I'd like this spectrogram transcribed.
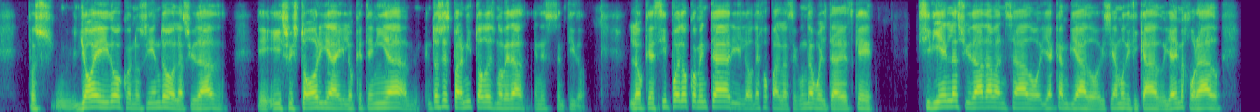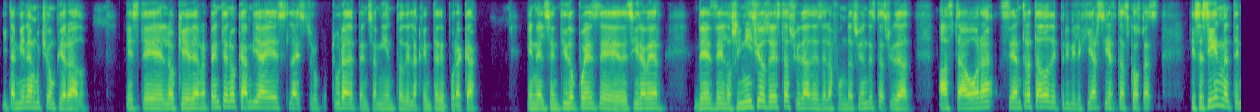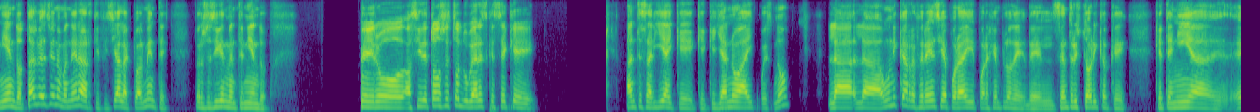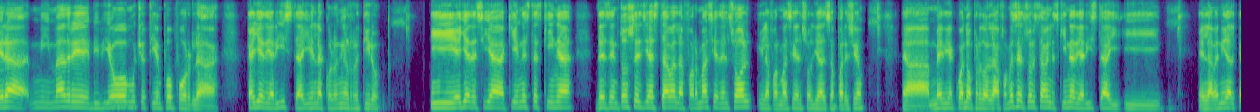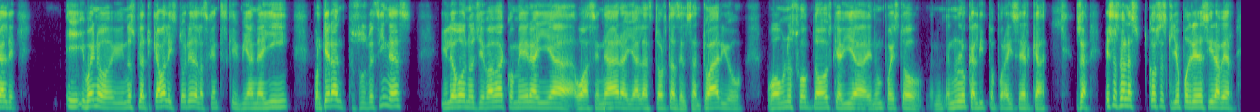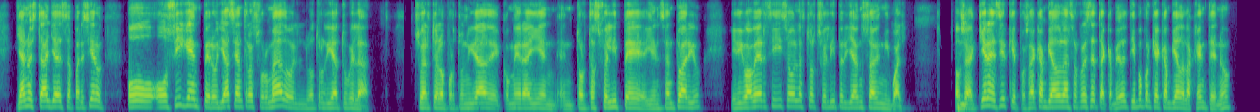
pues yo he ido conociendo la ciudad y, su historia y lo que tenía. Entonces, para mí todo es novedad en ese sentido. Lo que sí puedo comentar y lo dejo para la segunda vuelta es que si bien la ciudad ha avanzado y ha cambiado y se ha modificado y ha mejorado y también ha mucho empeorado, este, lo que de repente no cambia es la estructura de pensamiento de la gente de por acá, en el sentido pues de decir, a ver, desde los inicios de esta ciudad, desde la fundación de esta ciudad hasta ahora, se han tratado de privilegiar ciertas cosas que se siguen manteniendo, tal vez de una manera artificial actualmente, pero se siguen manteniendo. Pero así de todos estos lugares que sé que antes había y que, que, ya no hay, pues no. La, la, única referencia por ahí, por ejemplo, del centro histórico que, que tenía eh, era, mi madre vivió mucho tiempo por la calle de Arista, ahí en la colonia El Retiro. Y ella decía, aquí en esta esquina, desde entonces ya estaba la farmacia del Sol y la farmacia del Sol ya desapareció. A media, cuando, perdón, la farmacia del Sol estaba en la esquina de Arista y, en la avenida Alcalde. Y, bueno, y nos platicaba la historia de las gentes que vivían ahí, porque eran pues, sus vecinas, y luego nos llevaba a comer ahí o a cenar allá las tortas del santuario o a unos hot dogs que había en un puesto, en un localito por ahí cerca. O sea, esas son las cosas que yo podría decir, a ver, ya no están, ya desaparecieron o, siguen, pero ya se han transformado. El otro día tuve la suerte, la oportunidad de comer ahí en, en Tortas Felipe, ahí en el santuario, y digo, a ver, sí, son las Tortas Felipe, pero ya no saben igual. O sea, quiere decir que pues ha cambiado la receta, ha cambiado el tiempo porque ha cambiado la gente, ¿no?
